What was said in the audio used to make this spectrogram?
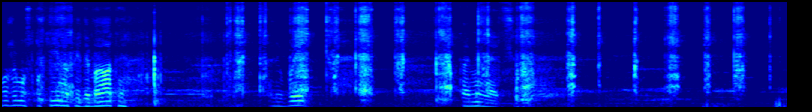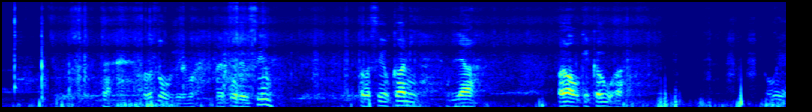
можемо спокійно підібрати любий камінець. Так, продовжуємо. Приходив син, просив камінь для правки круга. Коли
